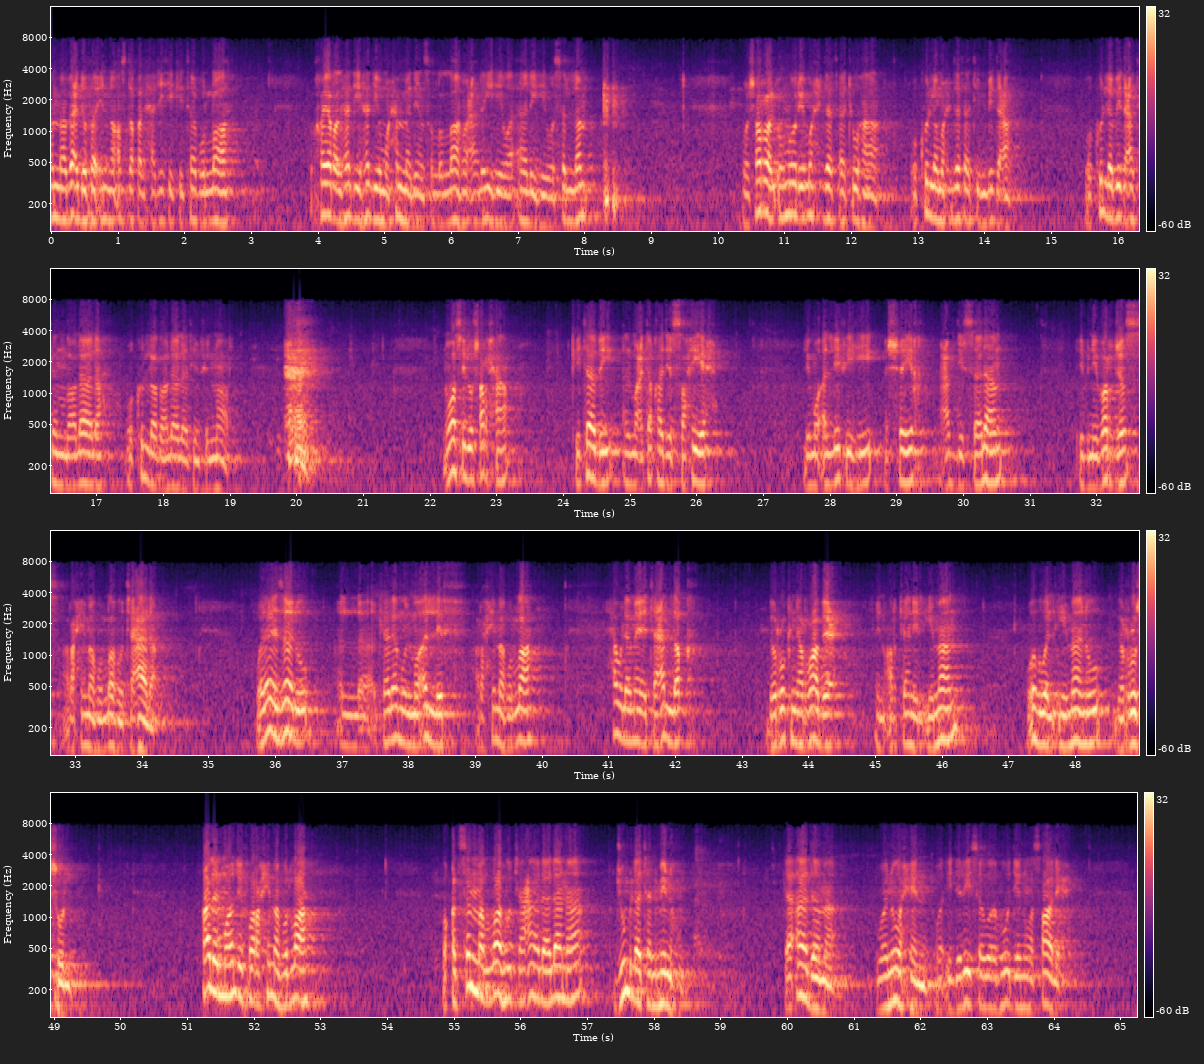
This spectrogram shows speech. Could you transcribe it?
أما بعد فإن أصدق الحديث كتاب الله وخير الهدي هدي محمد صلى الله عليه وآله وسلم وشر الأمور محدثتها وكل محدثة بدعة وكل بدعة ضلالة وكل ضلالة في النار. نواصل شرح كتاب المعتقد الصحيح لمؤلفه الشيخ عبد السلام ابن برجس رحمه الله تعالى. ولا يزال كلام المؤلف رحمه الله حول ما يتعلق بالركن الرابع من أركان الإيمان وهو الإيمان بالرسل. قال المؤلف رحمه الله وقد سمى الله تعالى لنا جملة منهم كآدم ونوح وإدريس وهود وصالح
